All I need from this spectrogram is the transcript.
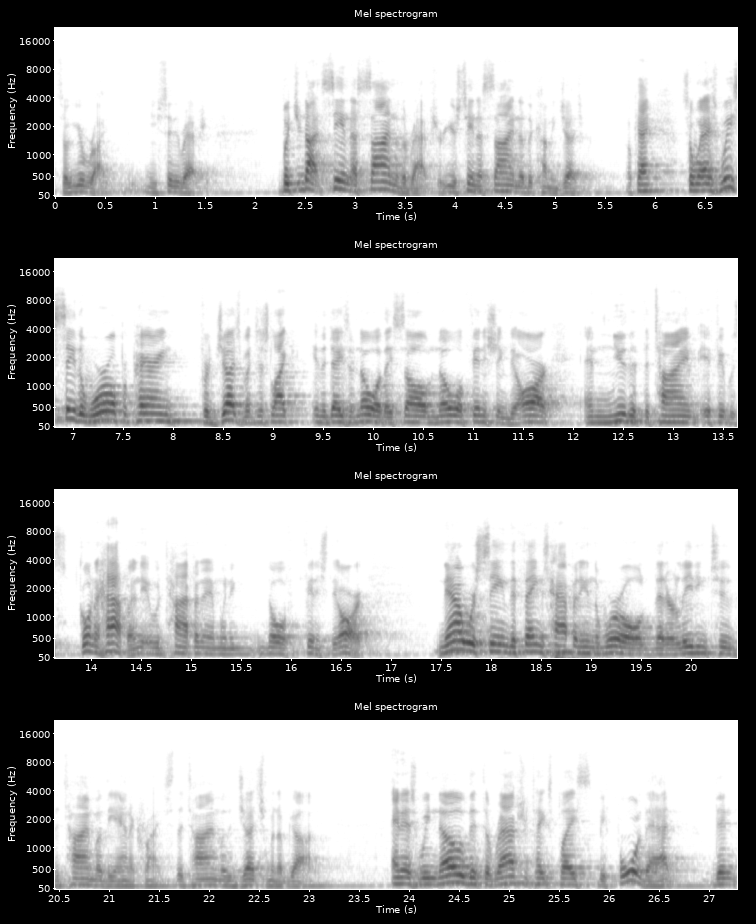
So you're right. You see the rapture. But you're not seeing a sign of the rapture. You're seeing a sign of the coming judgment. Okay? So as we see the world preparing for judgment, just like in the days of Noah, they saw Noah finishing the ark and knew that the time, if it was going to happen, it would happen and when Noah finished the ark. Now we're seeing the things happening in the world that are leading to the time of the Antichrist, the time of the judgment of God. And as we know that the rapture takes place before that, then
